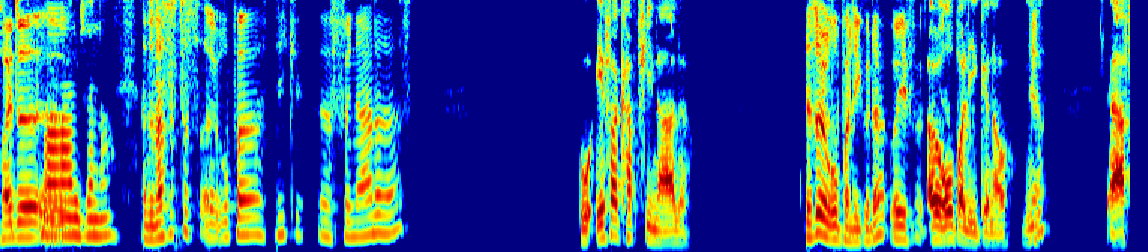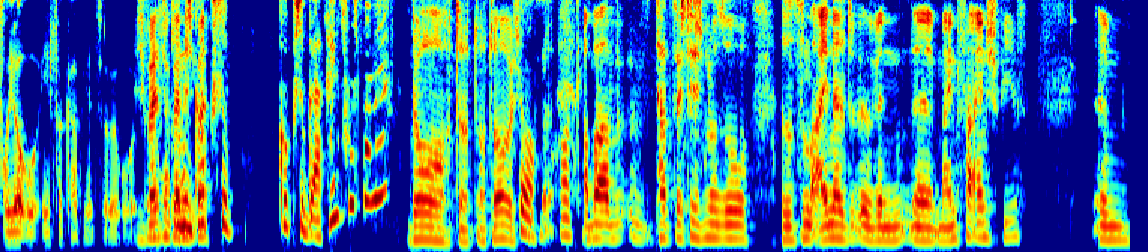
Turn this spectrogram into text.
Heute. Äh, Wahnsinn. Äh, also, was ist das Europa League-Finale äh, oder was? UEFA Cup Finale. Das ist Europa League, oder? UEFA. Europa League, genau. Hm? Ja. ja, früher UEFA Cup, jetzt Euro. Ich weiß gar nicht. Guckst du, guckst du gar keinen Fußball mehr? Doch, doch, doch, doch. Ich doch okay. Aber tatsächlich nur so, also zum einen halt, wenn äh, mein Verein spielt ähm,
